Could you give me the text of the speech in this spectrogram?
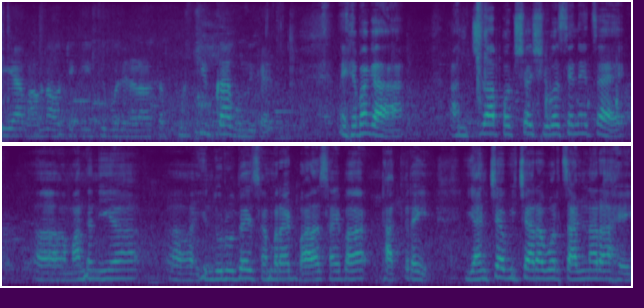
या भावना की युतीमध्ये तर पुढची काय भूमिका आहे? हे बघा आमचा पक्ष शिवसेनेचा आहे. माननीय अ, हिंदू हृदय सम्राट बाळासाहेबा ठाकरे यांच्या विचारावर चालणार आहे.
